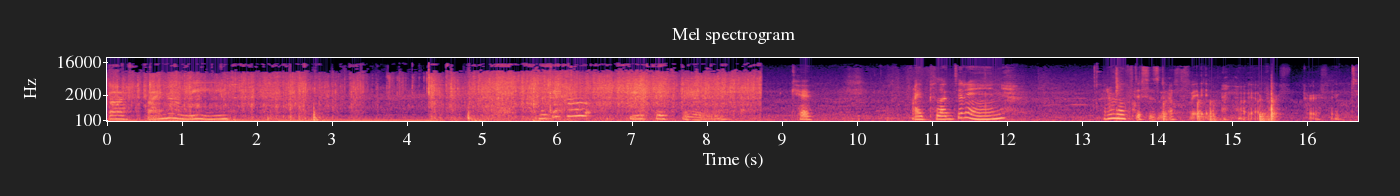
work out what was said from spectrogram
God, finally. Look at how cute this is. Okay. I plugged it in. I don't know if this is gonna fit. Oh yeah, perf perfect.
